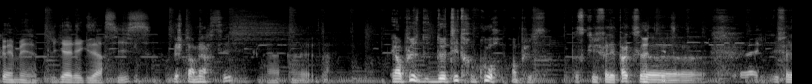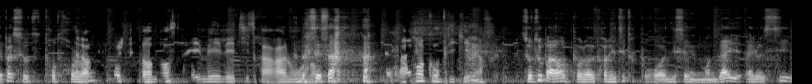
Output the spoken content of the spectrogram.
quand même, plié à l'exercice. Je te remercie. Et en plus, d 2 titres courts, en plus. Parce qu'il fallait pas que 2 titres, ce il fallait pas que ce soit trop, trop long. j'ai tendance à aimer les titres à Bah, rallonge en c'est ça. C'est vraiment compliqué, hein. Surtout par exemple pour le 1er titre, pour Nissan and Mondai, elles aussi,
